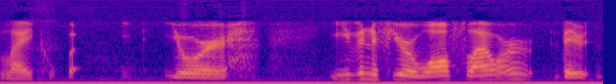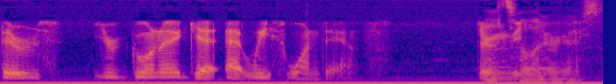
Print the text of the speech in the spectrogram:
like you're even if you're a wallflower there there's you're going to get at least one dance during That's the evening, hilarious.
